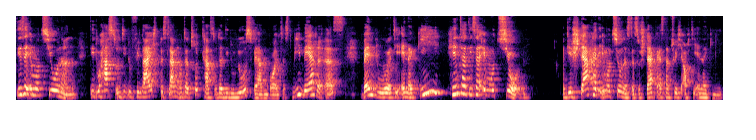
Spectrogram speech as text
diese Emotionen, die du hast und die du vielleicht bislang unterdrückt hast oder die du loswerden wolltest, wie wäre es, wenn du die Energie hinter dieser Emotion und je stärker die Emotion ist, desto stärker ist natürlich auch die Energie.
